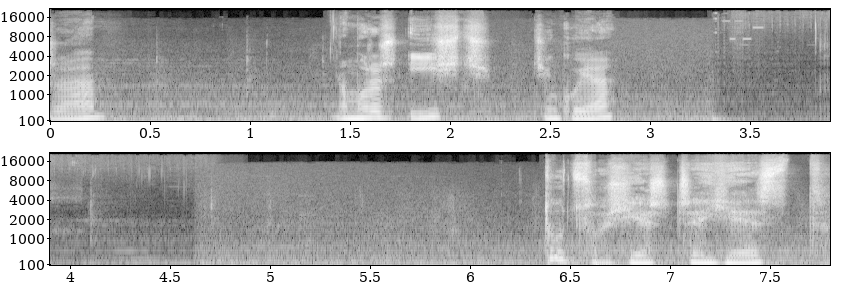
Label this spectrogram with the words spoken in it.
Dobrze. A możesz iść? Dziękuję. Tu coś jeszcze jest.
